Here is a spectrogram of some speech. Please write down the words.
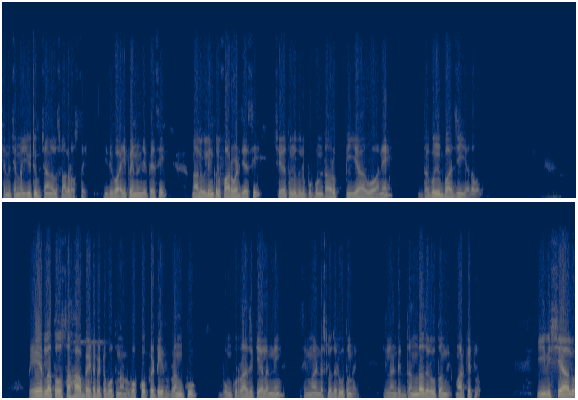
చిన్న చిన్న యూట్యూబ్ ఛానల్స్లో అక్కడ వస్తాయి. ఇదిగో అయిపోయిందని చెప్పేసి నాలుగు లింకులు ఫార్వర్డ్ చేసి చేతులు దులుపుకుంటారు పిఆర్ఓ అనే దగుల్బాజీ ఎదవలు పేర్లతో సహా బయట పెట్టబోతున్నాను. ఒక్కొక్కటి రంకు బొంకు రాజకీయాలన్నీ సినిమా ఇండస్ట్రీలో జరుగుతున్నాయి. ఇలాంటి దందా జరుగుతుంది మార్కెట్లో. ఈ విషయాలు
